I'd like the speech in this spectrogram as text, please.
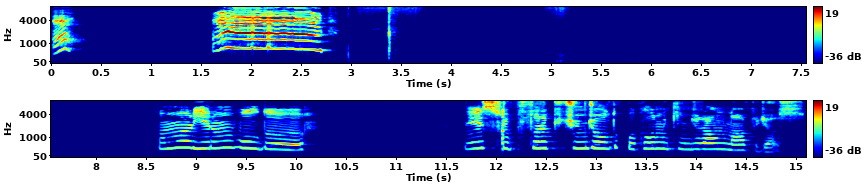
Ah! Hayır! Yerimi buldu. Neyse bu sıra üçüncü olduk. Bakalım ikinci round ne yapacağız?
